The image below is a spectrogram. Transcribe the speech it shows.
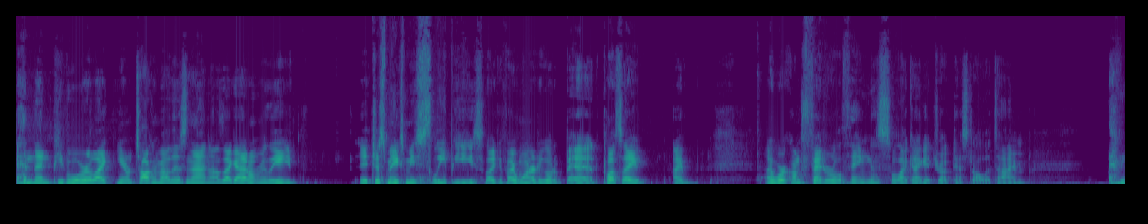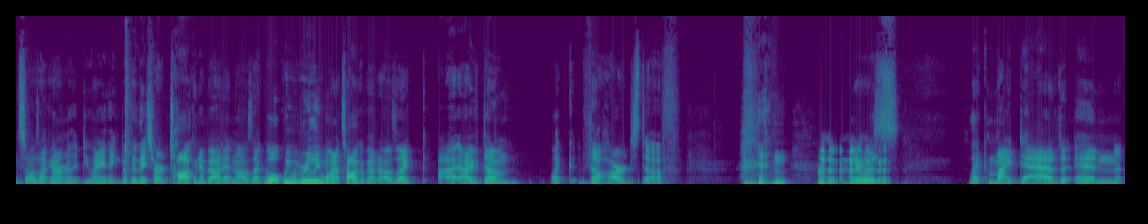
and then people were like, you know, talking about this and that, and I was like, I don't really. It just makes me sleepy. So like, if I wanted to go to bed, plus I I I work on federal things, so like I get drug tested all the time. And so I was like, I don't really do anything. But then they started talking about it, and I was like, well, if we really want to talk about it, I was like, I, I've done like the hard stuff. and there was like my dad and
